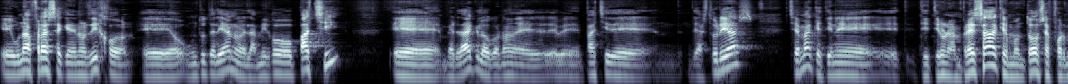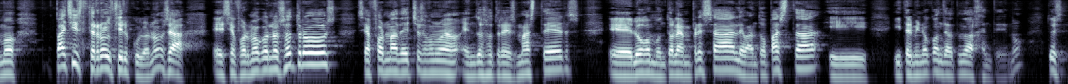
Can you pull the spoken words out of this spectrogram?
eh, una frase que nos dijo eh, un tuteliano, el amigo Pachi, eh, ¿verdad? Que lo conoce, Pachi de Asturias, Chema, que tiene, tiene una empresa que montó, se formó. Pachis cerró el círculo, ¿no? O sea, eh, se formó con nosotros, se ha formado, de hecho, se formó en dos o tres másters, eh, luego montó la empresa, levantó pasta y, terminó contratando a gente, ¿no? Entonces,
